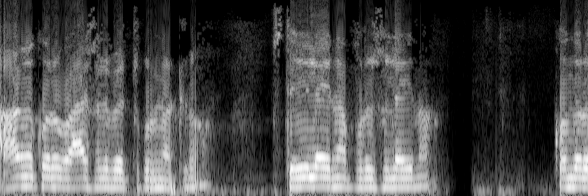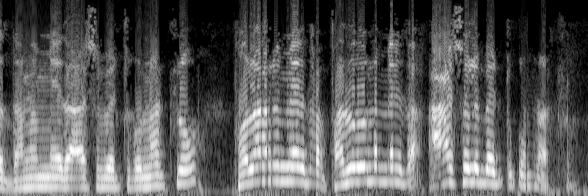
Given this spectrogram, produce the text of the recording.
ఆమె కొరకు ఆశలు పెట్టుకున్నట్లు స్త్రీలైనా పురుషులైనా కొందరు ధనం మీద ఆశ పెట్టుకున్నట్లు పొలాల మీద పదవుల మీద ఆశలు పెట్టుకున్నట్లు.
